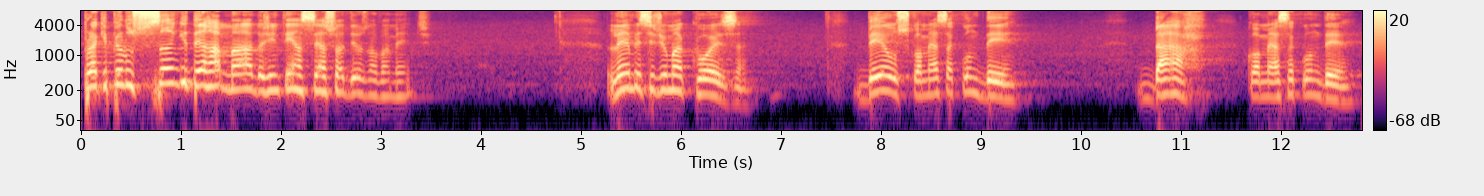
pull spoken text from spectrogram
para que pelo sangue derramado a gente tenha acesso a Deus novamente. Lembre-se de uma coisa: Deus começa com D, dar começa com D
